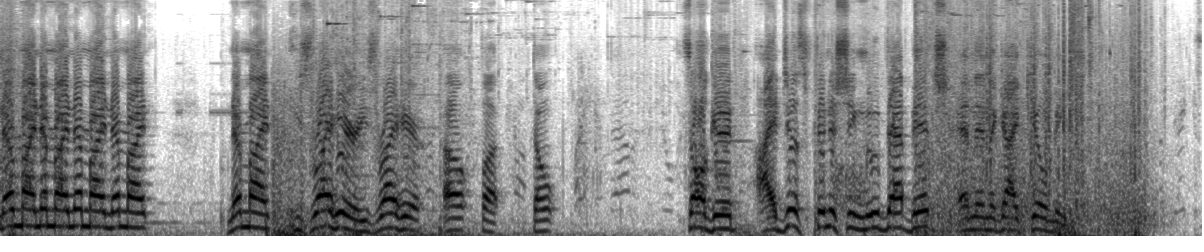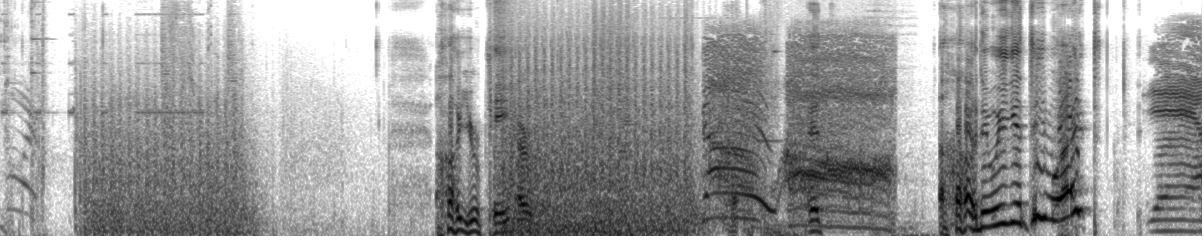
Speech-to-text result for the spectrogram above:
Never mind! Never mind! Never mind! Never mind! Never mind! He's right here! He's right here! Oh fuck! Don't. It's all good. I just finishing moved that bitch, and then the guy killed me. Oh, you're pink. Or, No! Oh, oh, did we get team wiped? yeah.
